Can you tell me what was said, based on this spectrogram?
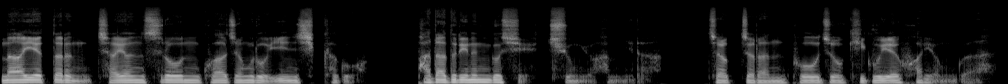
나이에 따른 자연스러운 과정으로 인식하고 받아들이는 것이 중요합니다. 적절한 보조 기구의 활용과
